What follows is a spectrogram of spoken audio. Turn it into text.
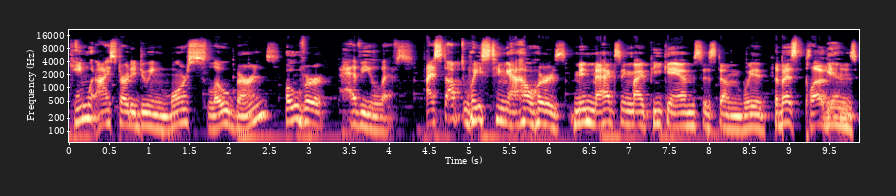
came when I started doing more slow burns over heavy lifts. I stopped wasting hours min-maxing my PKM system with the best plugins,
